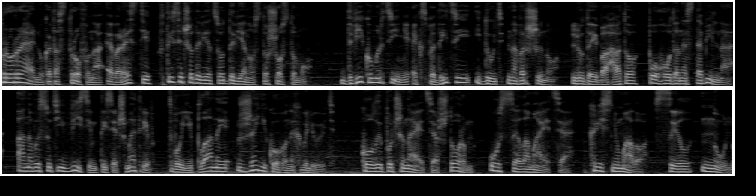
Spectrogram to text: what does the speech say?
про реальну катастрофу на Евересті в 1996-му. Дві комерційні експедиції йдуть на вершину. Людей багато, погода нестабільна, а на висоті 8 тисяч метрів твої плани вже нікого не хвилюють. Коли починається шторм, усе ламається. Кисню мало, сил нуль.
